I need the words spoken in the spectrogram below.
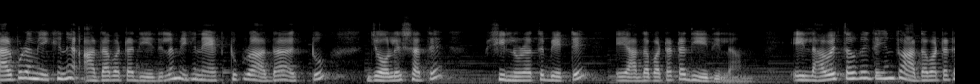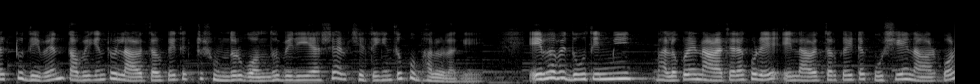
তারপর আমি এখানে আদা বাটা দিয়ে দিলাম। এখানে এক টুকরো আদা একটু জলের সাথে শিলনোড়াতে বেটে এই আদা বাটাটা দিয়ে দিলাম। এই লাউয়ের তরকারিতে কিন্তু আদা বাটাটা একটু দেবেন, তবে কিন্তু লাউয়ের তরকারিতে একটু সুন্দর গন্ধ বেরিয়ে আসে আর খেতে কিন্তু খুব ভালো লাগে। এইভাবে দু তিন মিনিট ভালো করে নাড়াচাড়া করে এই লাউয়ের তরকারিটা কষিয়ে নেওয়ার পর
